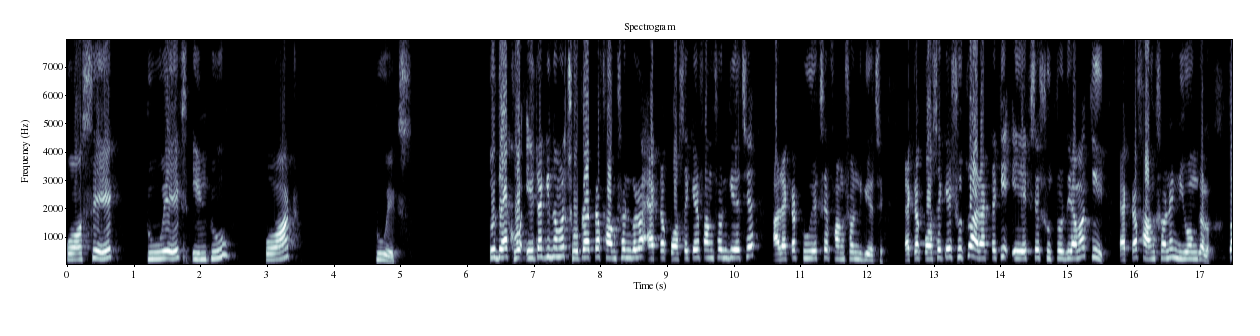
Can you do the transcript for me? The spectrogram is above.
cosec two x into cot two x তো দেখো, এটা কিন্তু আমার ছোট একটা ফাংশন গেল, একটা কসেকের ফাংশন গিয়েছে, আর একটা টু এক্সের ফাংশন গিয়েছে। একটা কসেকের সূত্র, আর একটা কি এ এক্সের সূত্র দিয়ে আমার কি, একটা ফাংশনের নিয়ম গেল। তো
